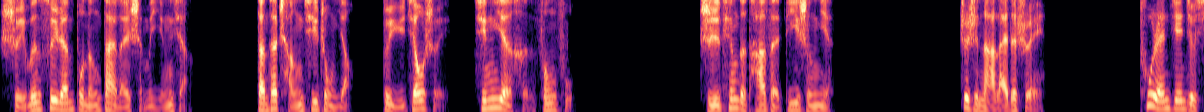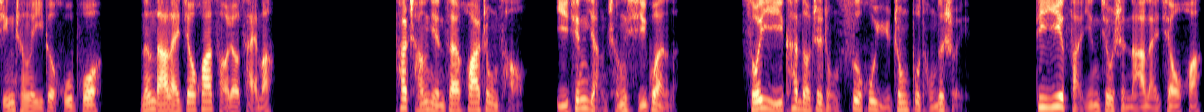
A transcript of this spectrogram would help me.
水温虽然不能带来什么影响，但他长期重要。对于浇水，经验很丰富。只听得他在低声念：“这是哪来的水？突然间就形成了一个湖泊，能拿来浇花草药材吗？”他常年栽花种草，已经养成习惯了，所以一看到这种似乎与众不同的水，第一反应就是拿来浇花。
